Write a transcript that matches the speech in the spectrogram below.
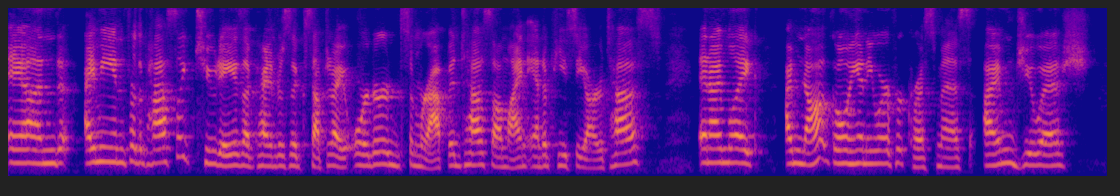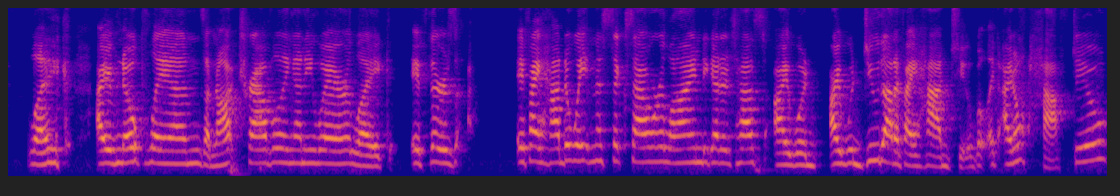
And I mean, for the past like two days, I've kind of just accepted. I ordered some rapid tests online and a PCR test. And I'm like, I'm not going anywhere for Christmas. I'm Jewish. Like, I have no plans. I'm not traveling anywhere. Like, if there's if I had to wait in a six hour line to get a test, I would I would do that if I had to, but like I don't have to.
